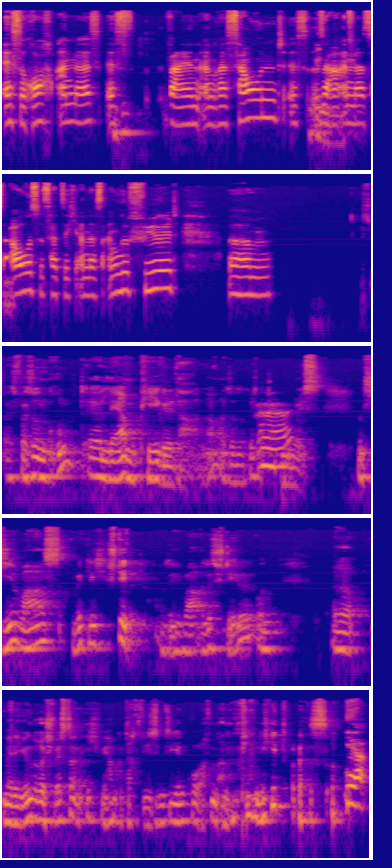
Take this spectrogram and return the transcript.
es roch anders, es mhm. war ein anderer Sound, es genau. sah anders aus, es hat sich anders angefühlt. Ähm, es, es, war so ein Grundlärmpegel äh, da, ne? also so richtig mhm. Noise. Und hier war es wirklich still. Also hier war alles still und meine jüngere Schwester und ich, wir haben gedacht, wir sind irgendwo auf einem anderen Planet oder so. Ja.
